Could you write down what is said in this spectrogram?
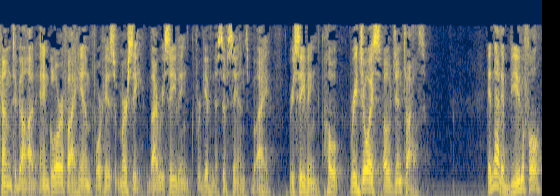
come to God and glorify him for his mercy by receiving forgiveness of sins, by receiving hope. Rejoice, O Gentiles. Isn't that a beautiful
